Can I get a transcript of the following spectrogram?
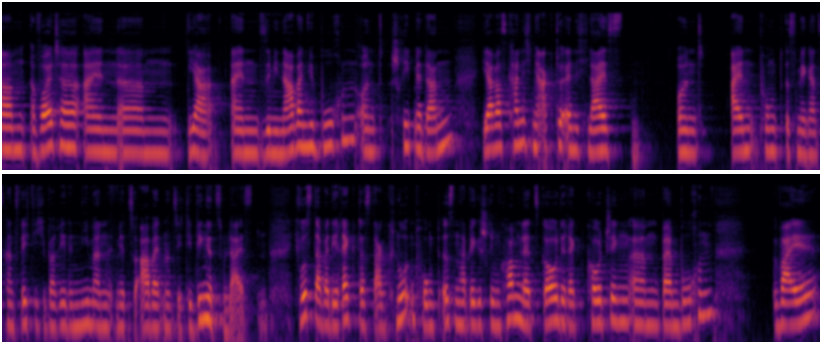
ähm, wollte ein, ähm, ja, ein Seminar bei mir buchen und schrieb mir dann, ja, was kann ich mir aktuell nicht leisten? Und ein Punkt ist mir ganz, ganz wichtig, überrede niemanden mit mir zu arbeiten und sich die Dinge zu leisten. Ich wusste aber direkt, dass da ein Knotenpunkt ist und habe ihr geschrieben, komm, let's go, direkt Coaching ähm, beim Buchen weil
